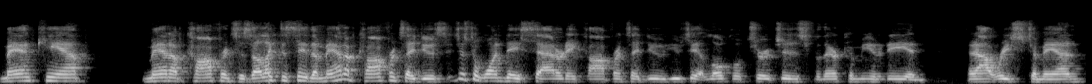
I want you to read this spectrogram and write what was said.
Man Camp, Man Up conferences. I like to say the Man Up conference I do is just a one day Saturday conference I do usually at local churches for their community and an outreach to man,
